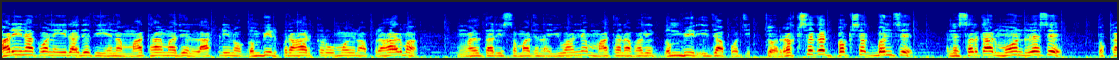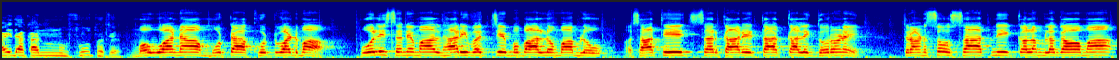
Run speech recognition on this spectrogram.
મારી નાખવાના ઈરાદેથી એના માથામાં જે લાકડીનો ગંભીર પ્રહાર કરવામાં આવ્યો પ્રહારમાં માલધારી સમાજના યુવાનને માથાના ભાગે ગંભીર ઈજા પહોંચી. જો રક્ષક જ ભક્ષક બનશે અને સરકાર મૌન રહેશે, તો કાયદા કાનૂનનું શું થશે? મહુવાના મોટા ખોટવડમાં પોલીસ અને માલધારી વચ્ચે બબાલનો મામલો. સાથે જ સરકારે તાત્કાલિક ધોરણે ત્રણસો સાતની કલમ લગાવવામાં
